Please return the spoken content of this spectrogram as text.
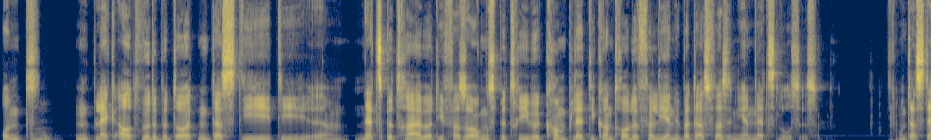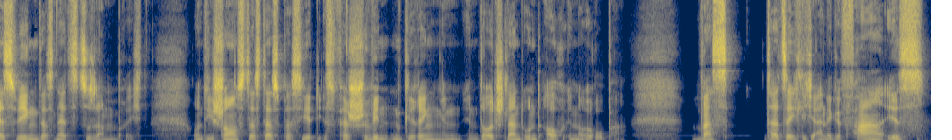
Und mhm ein Blackout würde bedeuten, dass die, die äh, Netzbetreiber, die Versorgungsbetriebe komplett die Kontrolle verlieren über das, was in ihrem Netz los ist. Und dass deswegen das Netz zusammenbricht. Und die Chance, dass das passiert, ist verschwindend gering in, in Deutschland und auch in Europa. Was tatsächlich eine Gefahr ist,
